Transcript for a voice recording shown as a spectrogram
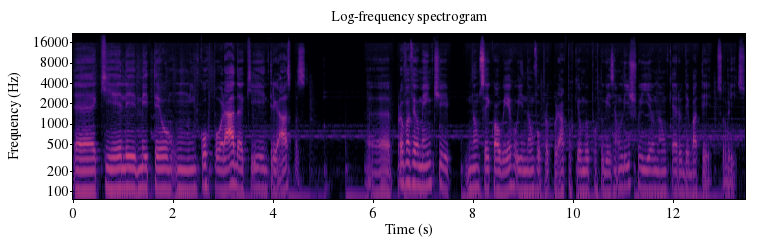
É, que ele meteu um incorporado aqui, entre aspas. É, provavelmente não sei qual erro e não vou procurar porque o meu português é um lixo e eu não quero debater sobre isso.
